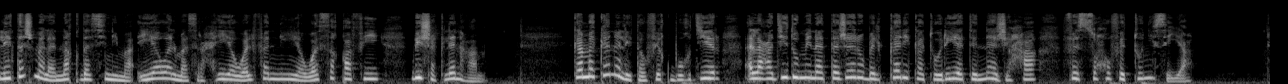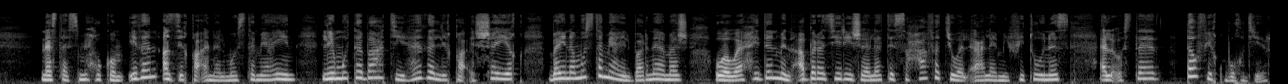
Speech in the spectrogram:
لتشمل النقد السينمائي والمسرحي والفني والثقافي بشكل عام. كما كان لتوفيق بوغدير العديد من التجارب الكاريكاتورية الناجحة في الصحف التونسية. نستسمحكم إذا أصدقائنا المستمعين لمتابعة هذا اللقاء الشيق بين مستمعي البرنامج وواحد من أبرز رجالات الصحافة والإعلام في تونس الأستاذ توفيق بوغدير.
